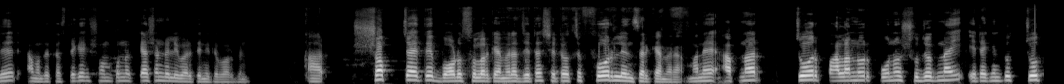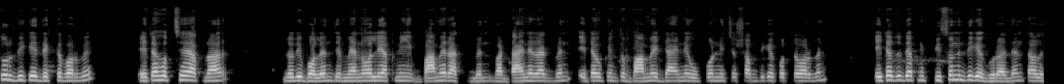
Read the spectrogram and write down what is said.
দিয়ে আমাদের কাছ থেকে সম্পূর্ণ ক্যাশ অন ডেলিভারিতে নিতে পারবেন। আর সবচাইতে বড় সোলার ক্যামেরা যেটা, সেটা হচ্ছে ফোর লেন্সের ক্যামেরা মানে আপনার চোর পালানোর কোনো সুযোগ নাই, এটা কিন্তু চতুর্দিকে দেখতে পারবে। এটা হচ্ছে আপনার যদি বলেন যে ম্যানুয়ালি আপনি বামে রাখবেন বা ডাইনে রাখবেন, এটাও কিন্তু বামে, ডাইনে, উপর, নিচে সব দিকে করতে পারবেন। এটা যদি আপনি পিছনের দিকে ঘুরা দেন, তাহলে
